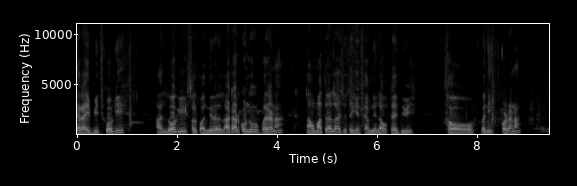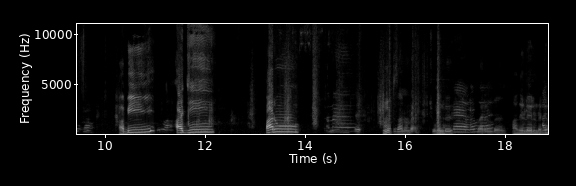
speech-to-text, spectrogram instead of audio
ಚೆರಾಯಿ ಬೀಚ್ಗೆ ಹೋಗಿ, ಅಲ್ಲಿ ಹೋಗಿ ಸ್ವಲ್ಪ ನೀರಲ್ಲಿ ಆಟ ಆಡ್ಕೊಂಡು ಬರೋಣ. ನಾವು ಮಾತ್ರ ಅಲ್ಲ, ಜೊತೆಗೆ ಫ್ಯಾಮಿಲಿ ಎಲ್ಲ ಹೋಗ್ತಾ ಇದ್ದೀವಿ. ಸೊ ಬನ್ನಿ ಹೊರಡೋಣ ಅಬಿ ಅಜ್ಜಿ ಪಾರು ചുണ്ട് അതിലുണ്ടല്ലോ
